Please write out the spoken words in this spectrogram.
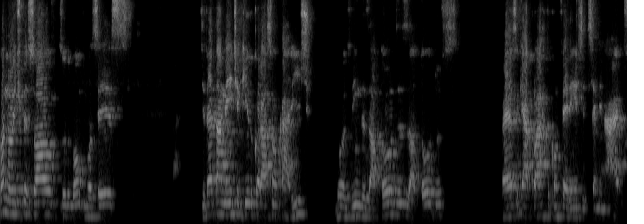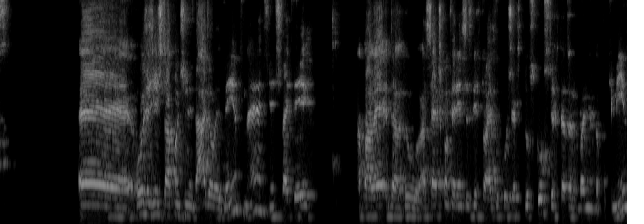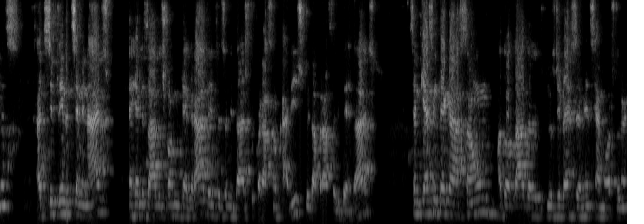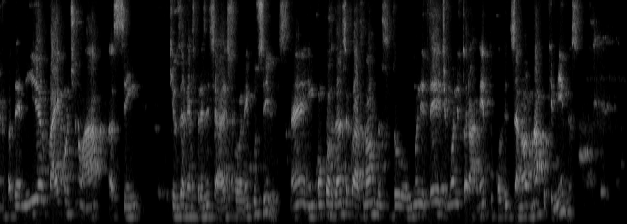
Boa noite, pessoal. Tudo bom com vocês? Diretamente aqui do Coração Eucarístico. Boas-vindas a todas, a todos. Essa que é a quarta conferência de seminários. É, hoje a gente dá continuidade ao evento, né? A gente vai ter a palestra, do, as sete conferências virtuais do curso, dos cursos de arquitetura urbana da PUC Minas. A disciplina de seminários é realizada de forma integrada entre as unidades do Coração Eucarístico e da Praça da Liberdade, sendo que essa integração adotada nos diversos eventos remotos durante a pandemia vai continuar assim que os eventos presenciais forem possíveis, né? em concordância com as normas do Monité de Monitoramento do Covid-19 na PUC Minas,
